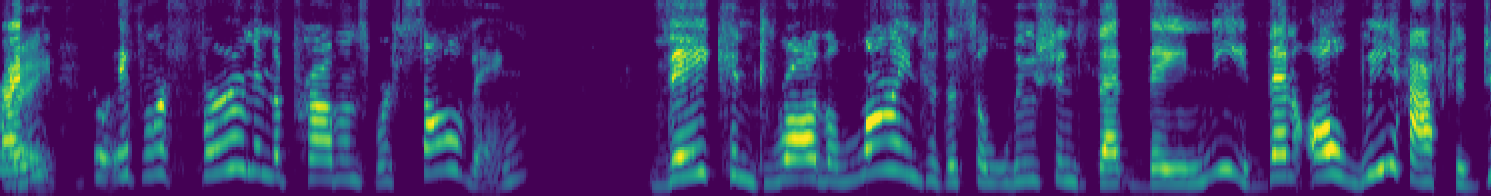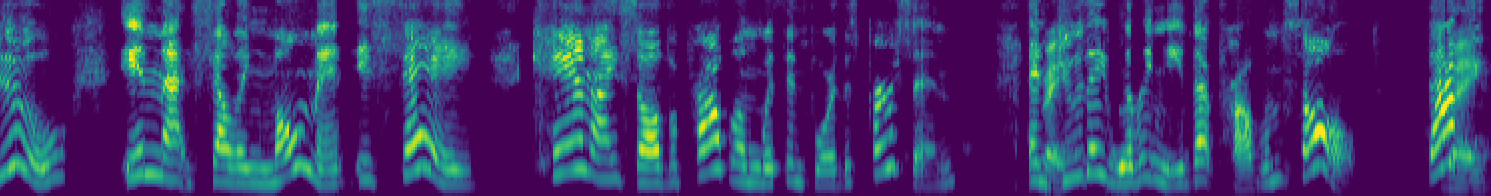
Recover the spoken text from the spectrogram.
Right. right. So if we're firm in the problems we're solving, they can draw the line to the solutions that they need. Then all we have to do in that selling moment is say, can I solve a problem with and for this person? And right. do they really need that problem solved? That's right,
